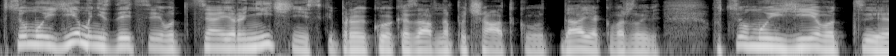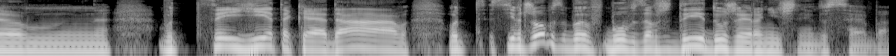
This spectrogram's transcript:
В цьому і є, мені здається, от ця іронічність, про яку я казав на початку, от, да, як важливість. В цьому і є, от, ем, от це і є таке, да, от Стів Джобс був, був завжди дуже іронічний до себе,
